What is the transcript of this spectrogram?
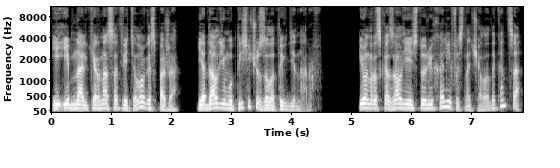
И Ибн Аль-Кернас ответил, о, госпожа, я дал ему тысячу золотых динаров. И он рассказал ей историю халифа с начала до конца.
